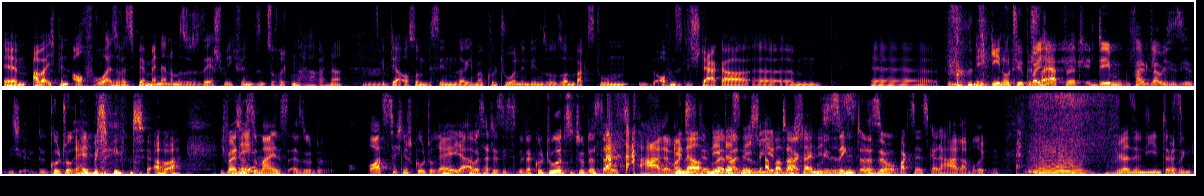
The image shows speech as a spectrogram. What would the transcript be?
Ähm, aber ich bin auch froh, also was ich bei Männern immer so sehr schwierig finde, sind so Rückenhaare, ne? Mhm. Es gibt ja auch so ein bisschen, sage ich mal, Kulturen, in denen so Sonnenwachstum offensichtlich stärker äh, ähm, äh, nee, genotypisch vererbt wird. In dem Fall, glaube ich, ist es jetzt nicht kulturell bedingt, aber ich weiß, Nee? was du meinst. Also du- ortstechnisch kulturell, ja, aber es hat jetzt nichts mit der Kultur zu tun, dass da jetzt Haare wachsen. Genau, weil nee, das man nicht, aber Tag wahrscheinlich ist singt oder so, wachsen jetzt keine Haare am Rücken. Ich weiß nicht, die jeden Tag singen.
